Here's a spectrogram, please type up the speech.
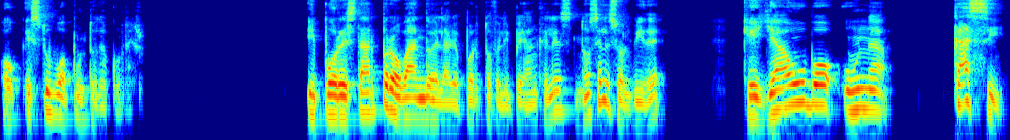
o estuvo a punto de ocurrir. Y por estar probando el aeropuerto Felipe Ángeles, no se les olvide que ya hubo una casi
